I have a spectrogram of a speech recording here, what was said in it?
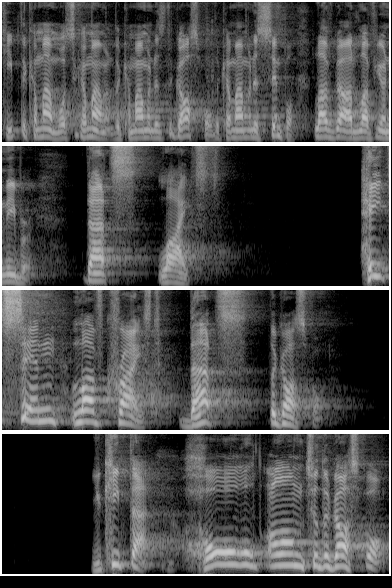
Keep the commandment. What's the commandment? The commandment is the gospel. The commandment is simple love God, love your neighbor. That's life. Hate sin, love Christ. That's the gospel. You keep that. Hold on to the gospel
